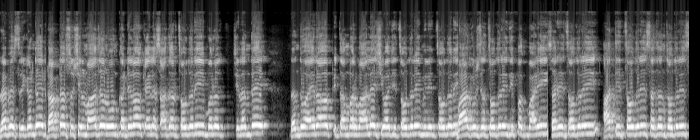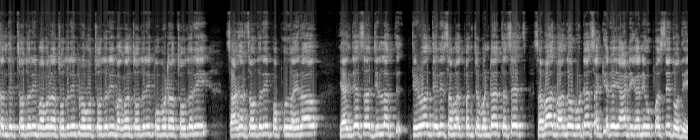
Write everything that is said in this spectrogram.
रमेश श्रीखंडे डॉक्टर सुशील महाजन ओम कटेराव कैलास आधार चौधरी मनोज चिलंदे नंदू आयराव पितांबर महाले शिवाजी चौधरी मिलिंद चौधरी बाळकृष्ण चौधरी दीपक बाळी सरी चौधरी आतिश चौधरी सजन चौधरी संदीप चौधरी बाबुराव चौधरी प्रमोद चौधरी भगवान चौधरी पोपटराव चौधरी सागर चौधरी पप्पू हैराव यांच्यासह जिल्हा तिळवण तेली समाज पंच मंडळ तसेच समाज बांधव मोठ्या संख्येने या ठिकाणी उपस्थित होते.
